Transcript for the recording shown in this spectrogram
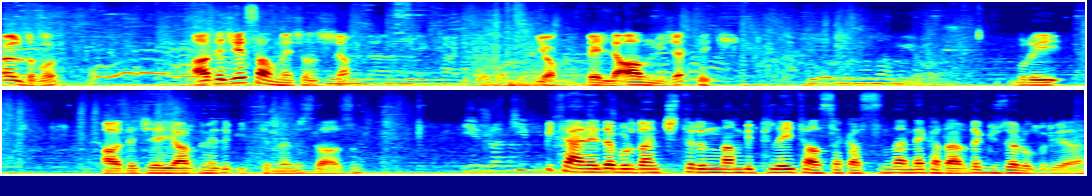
Öldü bu. ADC'ye salmaya çalışacağım. Yok belli almayacak pek. Burayı ADC'ye yardım edip ittirmemiz lazım. Bir tane de buradan çıtırından bir plate alsak aslında ne kadar da güzel olur ya.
